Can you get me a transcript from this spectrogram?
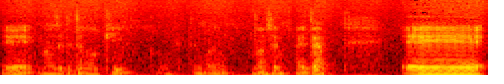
eh, no sé qué tengo aquí, no sé, ahí está. Eh,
